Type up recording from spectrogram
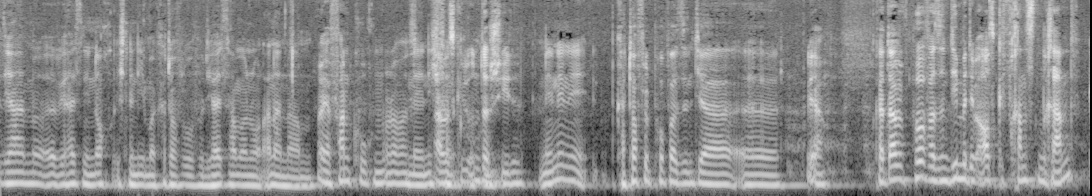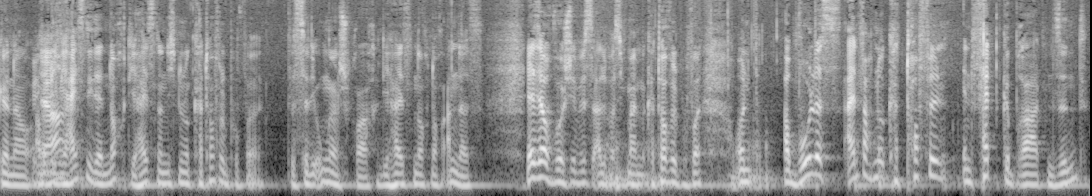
die haben, äh, wie heißen die noch? Ich nenne die immer Kartoffelpuffer, die heißen haben aber noch einen anderen Namen. Oh ja, Pfannkuchen oder was? Nee, nicht Aber es gibt. Unterschiede. Nee, nee, nee. Kartoffelpuffer sind ja, äh, Ja. Kartoffelpuffer sind die mit dem ausgefransten Rand. genau. Aber Ja. wie heißen die denn noch? Die heißen doch nicht nur Kartoffelpuffer. Das ist ja die Umgangssprache. Die heißen doch noch anders. Ja, ist ja auch wurscht. Ihr wisst alle, was ich meine mit Kartoffelpuffer. Und obwohl das einfach nur Kartoffeln in Fett gebraten sind,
